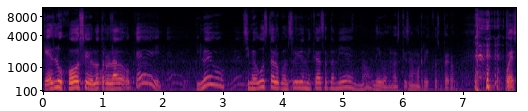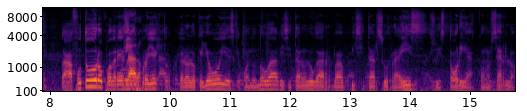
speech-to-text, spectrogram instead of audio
Que es lujoso y del otro lado, ok. Y luego, si me gusta lo construyo en mi casa también, ¿no? Digo, no es que seamos ricos, pero pues a futuro podría ser un proyecto, pero lo que yo voy es que cuando uno va a visitar un lugar, va a visitar su raíz, su historia, conocerlo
